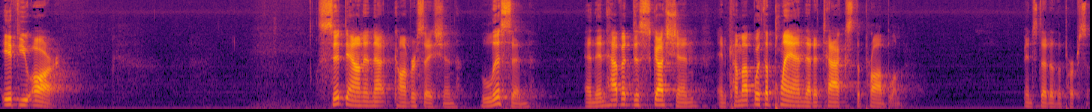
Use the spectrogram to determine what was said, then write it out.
if you are. Sit down in that conversation, listen, and then have a discussion and come up with a plan that attacks the problem instead of the person.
